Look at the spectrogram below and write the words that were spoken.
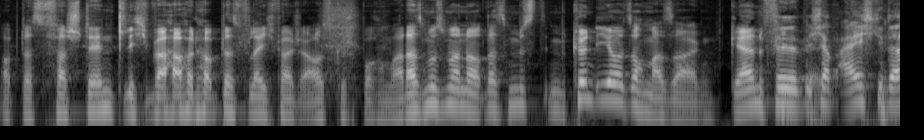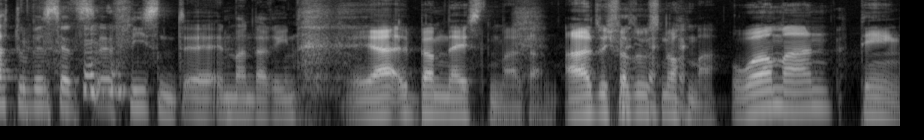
ob das verständlich war oder ob das vielleicht falsch ausgesprochen war. Das muss man noch, das müsst, könnt ihr uns auch mal sagen. Gerne. Philipp, ich habe eigentlich gedacht, du bist jetzt äh, fließend äh, in Mandarin. Ja, beim nächsten Mal dann. Also ich versuche es nochmal. Woman Ding.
